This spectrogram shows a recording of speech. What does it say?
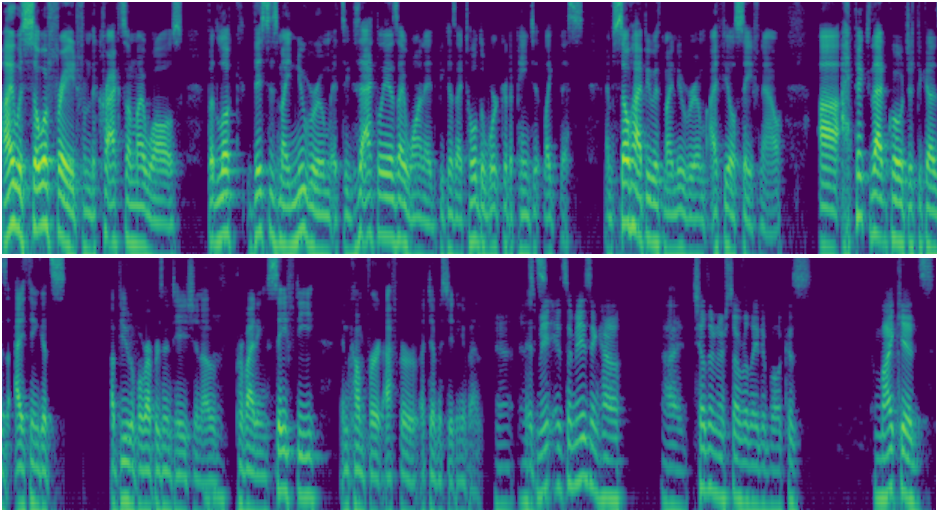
I was so afraid from the cracks on my walls, But look, this is my new room. It's exactly as I wanted because I told the worker to paint it like this. I'm so happy with my new room. I feel safe now. Uh, I picked that quote just because I think it's a beautiful representation of Mhm. providing safety and comfort after a devastating event. Yeah, it's It's- ma- it's amazing how uh, children are so relatable because my kids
